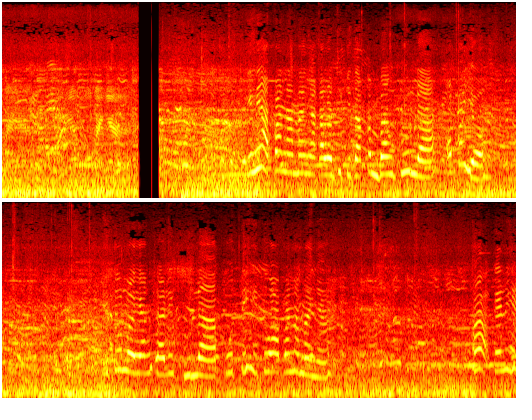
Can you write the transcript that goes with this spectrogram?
买啊，我买一下。 Ini apa namanya kalau di kita kembang gula? Apa yo? Itu loh yang dari gula putih itu apa namanya? Oh, ini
